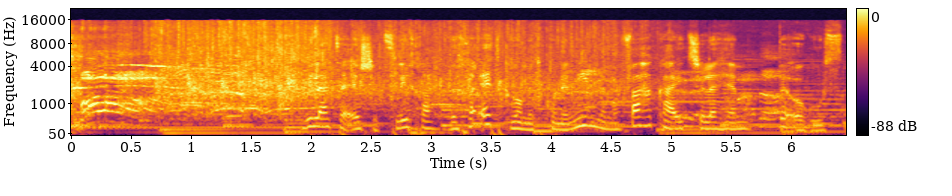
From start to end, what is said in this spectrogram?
שמאלה! טבילת האש הצליחה, וכעת כבר מתכוננים למופע הקיץ שלהם באוגוסט.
